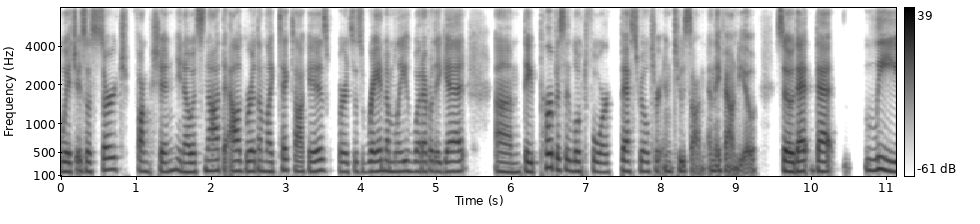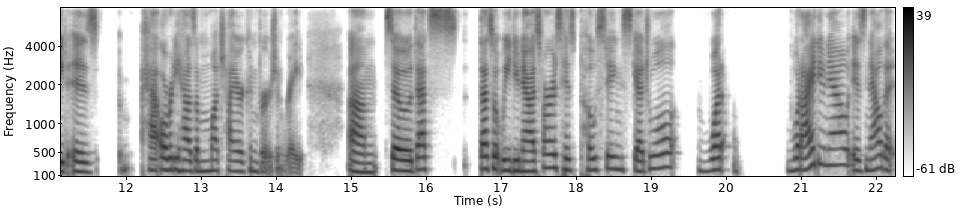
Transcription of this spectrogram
which is a search function. You know, it's not the algorithm like TikTok is, where it's just randomly whatever they get. Um, they purposely looked for best realtor in Tucson and they found you. So that that lead is ha- already has a much higher conversion rate. Um, so that's that's what we do now as far as his posting schedule what what i do now is now that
